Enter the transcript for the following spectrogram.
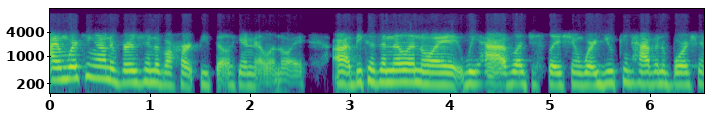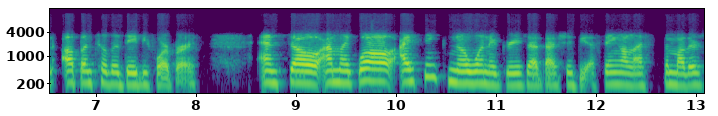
I'm working on a version of a heartbeat bill here in Illinois uh, because in Illinois we have legislation where you can have an abortion up until the day before birth. And so I'm like, well, I think no one agrees that that should be a thing unless the mother's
